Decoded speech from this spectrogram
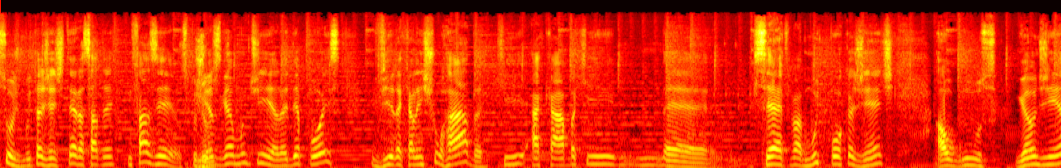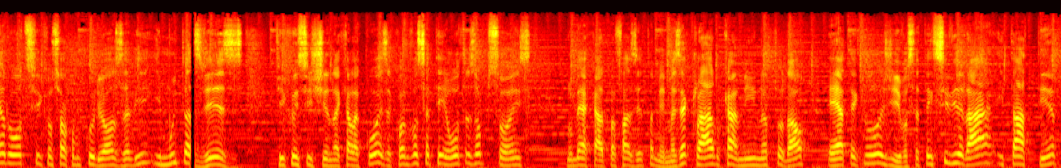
surge muita gente interessada em fazer. Os primeiros Justo. ganham muito dinheiro. Aí depois vira aquela enxurrada que acaba que é, serve para muito pouca gente. Alguns ganham dinheiro, outros ficam só como curiosos ali e muitas vezes ficam insistindo naquela coisa quando você tem outras opções no mercado para fazer também. Mas é claro, o caminho natural é a tecnologia. Você tem que se virar e estar tá atento,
